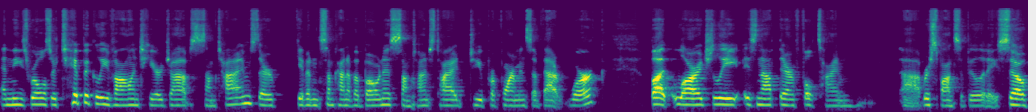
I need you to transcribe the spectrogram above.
And these roles are typically volunteer jobs. Sometimes they're given some kind of a bonus, sometimes tied to performance of that work, but largely is not their full time uh, responsibility. So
